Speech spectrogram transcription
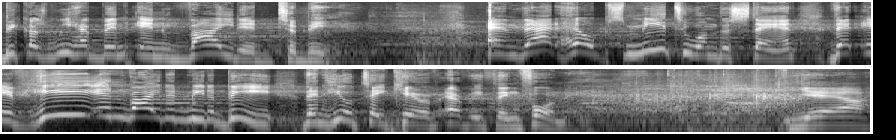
because we have been invited to be. And that helps me to understand that if He invited me to be, then He'll take care of everything for me. Yeah.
